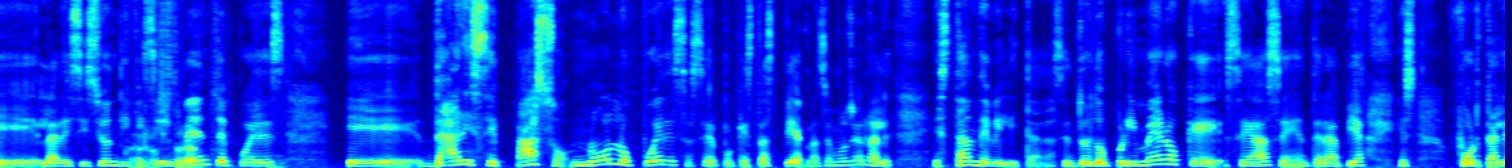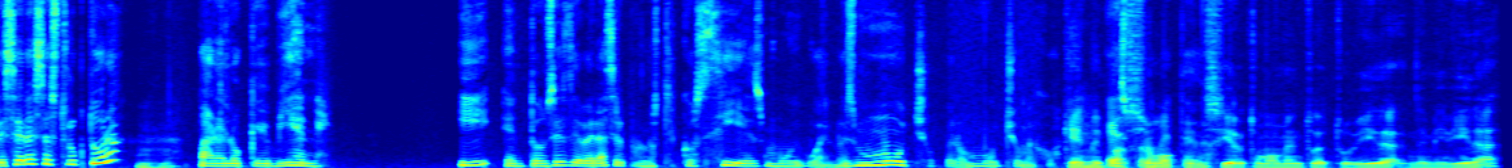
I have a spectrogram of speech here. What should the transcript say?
eh, la decisión, difícilmente puedes eh, dar ese paso, no lo puedes hacer porque estas piernas emocionales están debilitadas. Entonces, lo primero que se hace en terapia es fortalecer esa estructura para lo que viene. Y entonces, de veras, el pronóstico sí es muy bueno, es mucho, pero mucho mejor. ¿Qué me pasó en cierto momento de tu vida, de mi vida,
